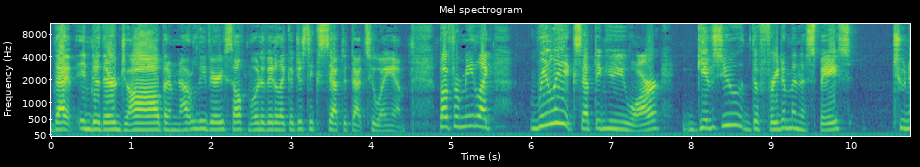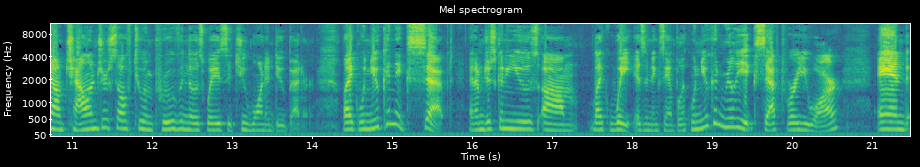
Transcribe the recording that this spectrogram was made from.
that into their job and i'm not really very self-motivated like i just accept that that's who i am. But for me like really accepting who you are gives you the freedom and the space to now challenge yourself to improve in those ways that you want to do better. Like when you can accept, and I'm just going to use um, like weight as an example, like when you can really accept where you are and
